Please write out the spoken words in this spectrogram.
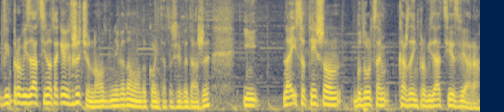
w improwizacji, no tak jak w życiu, no nie wiadomo do końca, co się wydarzy i najistotniejszą budulcem każdej improwizacji jest wiara.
